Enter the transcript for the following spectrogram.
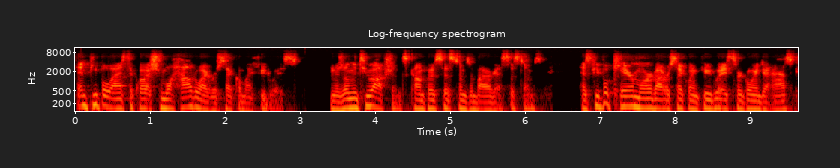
then people will ask the question, well, how do I recycle my food waste? And there's only two options, compost systems and biogas systems. As people care more about recycling food waste, they're going to ask,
